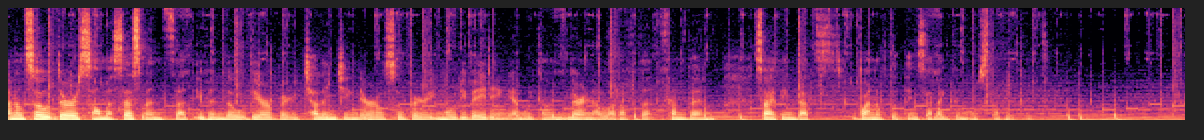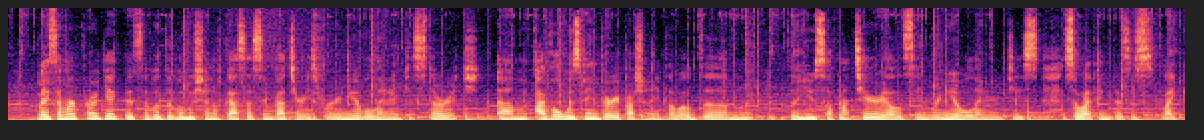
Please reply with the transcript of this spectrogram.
And also there are some assessments that even though they are very challenging, they're also very motivating and we can learn a lot of that from them. So I think that's one of the things I like the most about it. My summer project is about the evolution of gases in batteries for renewable energy storage. Um, I've always been very passionate about the, um, the, use of materials in renewable energies, so I think this is like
